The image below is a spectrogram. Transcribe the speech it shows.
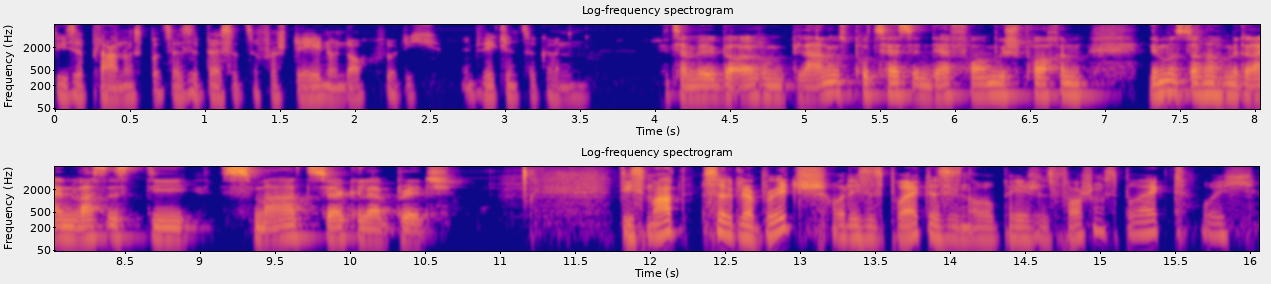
diese Planungsprozesse besser zu verstehen und auch wirklich entwickeln zu können. Jetzt haben wir über euren Planungsprozess in der Form gesprochen. Nimm uns doch noch mit rein, was ist die Smart Circular Bridge? Die Smart Circular Bridge oder dieses Projekt, das ist ein europäisches Forschungsprojekt, wo ich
